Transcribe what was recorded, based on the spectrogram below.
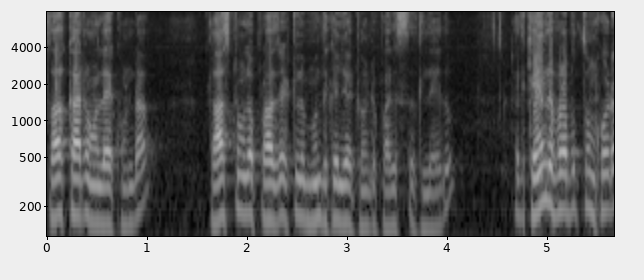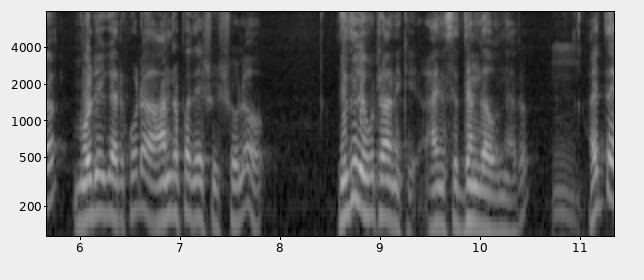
సహకారం లేకుండా రాష్ట్రంలో ప్రాజెక్టులు ముందుకెళ్ళేటువంటి పరిస్థితి లేదు. అయితే కేంద్ర ప్రభుత్వం కూడా మోడీ గారు కూడా ఆంధ్రప్రదేశ్ విషయంలో నిధులు ఇవ్వటానికి ఆయన సిద్ధంగా ఉన్నారు. అయితే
